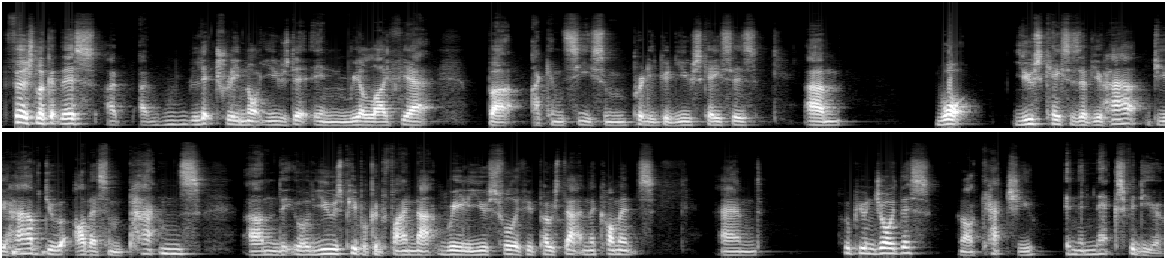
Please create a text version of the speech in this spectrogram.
first look at this, I, have literally not used it in real life yet, but I can see some pretty good use cases. Um, what use cases have you had? Do you have? Do are there some patterns um, that you'll use? People could find that really useful if you post that in the comments. And hope you enjoyed this, and I'll catch you in the next video.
